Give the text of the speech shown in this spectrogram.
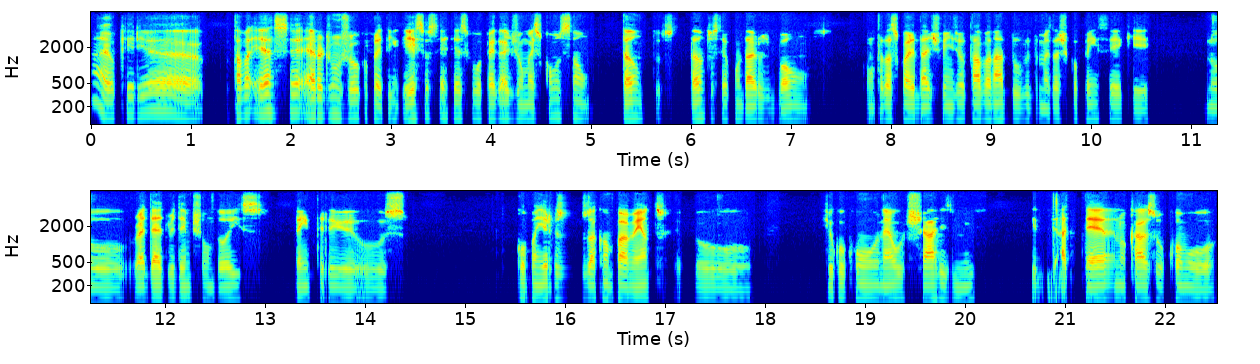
Ah, eu queria. Tava... Essa era de um jogo que eu falei, tem... esse eu certeza que eu vou pegar de um, mas como são tantos, tantos secundários bons, com todas as qualidades diferentes, eu tava na dúvida, mas acho que eu pensei aqui no Red Dead Redemption 2, dentre os companheiros do acampamento, eu fico com né, o Charles Smith, até no caso, como,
